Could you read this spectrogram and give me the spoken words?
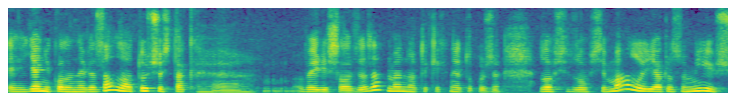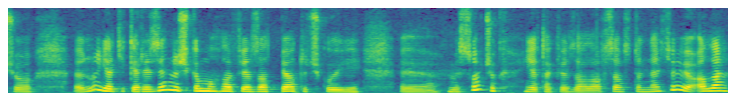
Е, Я ніколи не в'язала, а тут щось так е, вирішила зв'язати. У мене таких ниток уже зовсім зовсім мало. Я розумію, що ну, я тільки резиночки могла в'язати п'яточку і мисочок. Я так в'язала, а все остальне цього. Але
